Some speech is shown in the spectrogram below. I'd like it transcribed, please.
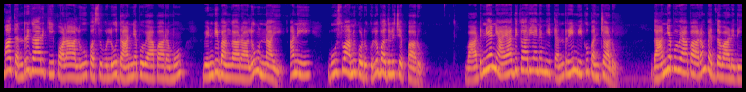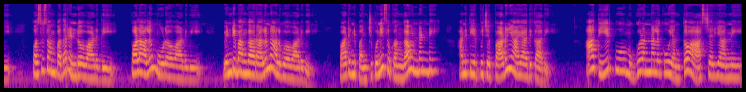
మా తండ్రి గారికి పొలాలు పశువులు ధాన్యపు వ్యాపారము వెండి బంగారాలు ఉన్నాయి అని భూస్వామి కొడుకులు బదులు చెప్పారు. వాటినే న్యాయాధికారి అయిన మీ తండ్రి మీకు పంచాడు. ధాన్యపు వ్యాపారం పెద్దవాడిది. పశు సంపద రెండోవాడిది. పొలాలు మూడోవాడివి. వెండి బంగారాలు నాలుగోవాడివి. వాటిని పంచుకుని సుఖంగా ఉండండి అని తీర్పు చెప్పాడు న్యాయాధికారి. ఆ తీర్పు ముగ్గురన్నలకు ఎంతో ఆశ్చర్యాన్ని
